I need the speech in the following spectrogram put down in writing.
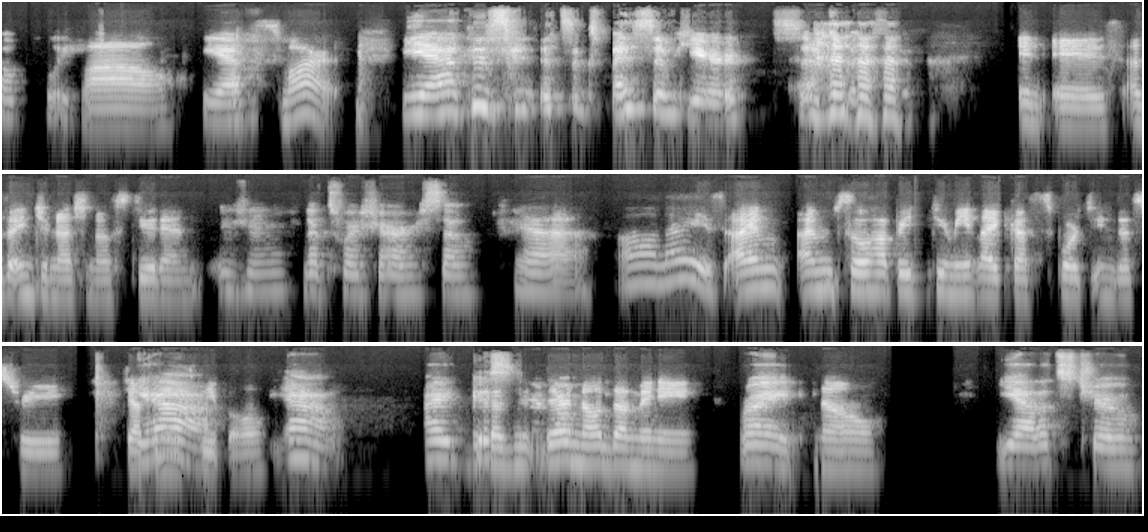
hopefully, Wow. yeah, That's smart. yeah, because it's expensive here. So expensive. it is as an international student. hmm that's for sure. So. Yeah. Oh, nice. I'm I'm so happy to meet like a sports industry Japanese Yeah. people Yeah, I because guess there are not that many. right. No. Yeah, that's true.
